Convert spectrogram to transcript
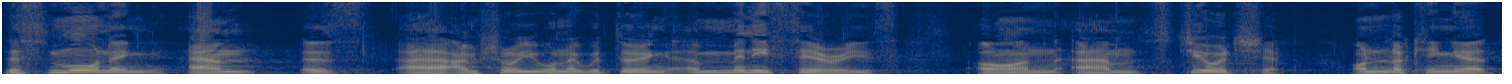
this morning, um, as uh, I'm sure you all know, we're doing a mini series on um, stewardship, on looking at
